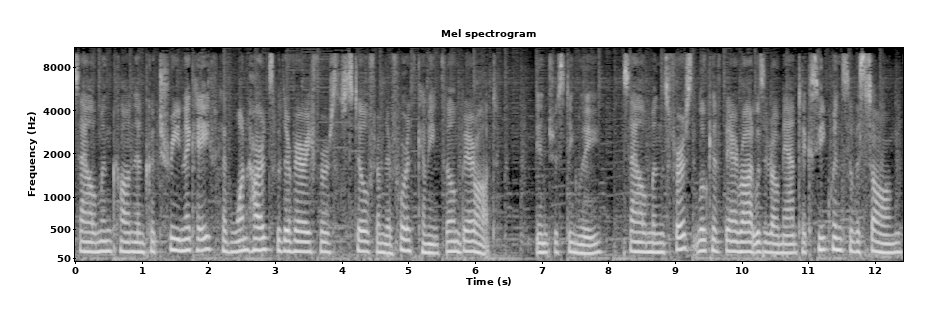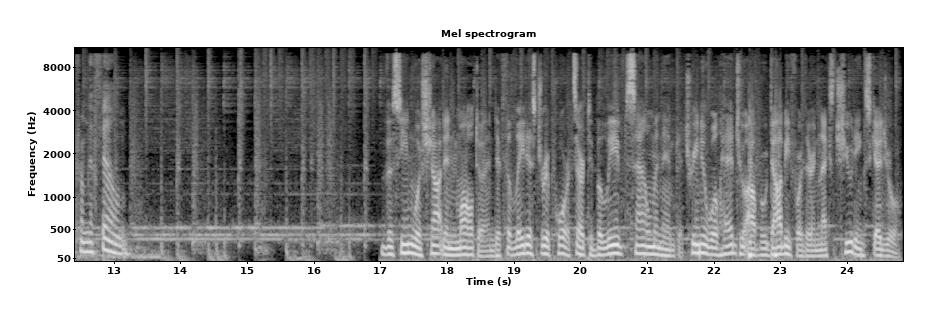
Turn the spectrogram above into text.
Salman Khan and Katrina Kaif have won hearts with their very first still from their forthcoming film Bharat. Interestingly, Salman's first look of Bharat was a romantic sequence of a song from the film. The scene was shot in Malta and if the latest reports are to be believed Salman and Katrina will head to Abu Dhabi for their next shooting schedule.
